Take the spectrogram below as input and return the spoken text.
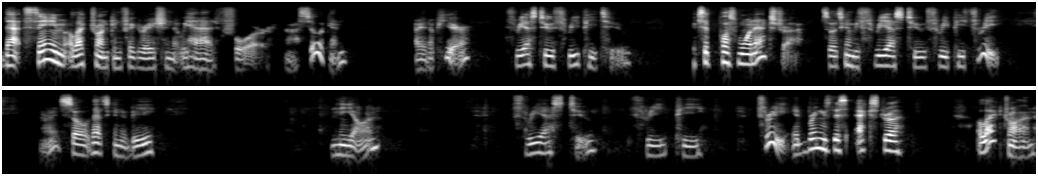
that same electron configuration that we had for uh, silicon right up here, 3s2, 3p2, except plus one extra. So it's going to be 3s2, 3p3. All right, so that's going to be neon 3s2, 3p3. It brings this extra electron,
